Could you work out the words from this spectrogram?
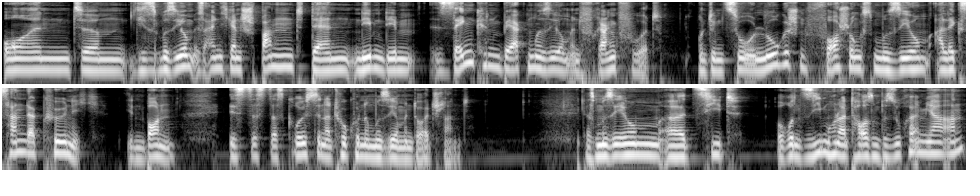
und ähm, dieses Museum ist eigentlich ganz spannend, denn neben dem Senckenberg-Museum in Frankfurt und dem Zoologischen Forschungsmuseum Alexander König in Bonn ist es das größte Naturkundemuseum in Deutschland. Das Museum äh, zieht rund 700.000 Besucher im Jahr an.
